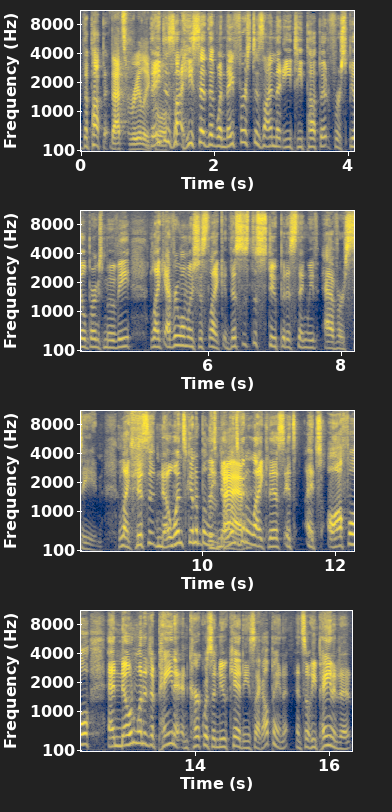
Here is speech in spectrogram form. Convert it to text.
The puppet. That's really cool. they cool. design. He said that when they first designed that ET puppet for Spielberg's movie, like everyone was just like, "This is the stupidest thing we've ever seen. Like this is no one's gonna believe. It's No one's gonna like this. It's it's awful." And no one wanted to paint it. And Kirk was a new kid, and he's like, "I'll paint it." And so he painted it.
